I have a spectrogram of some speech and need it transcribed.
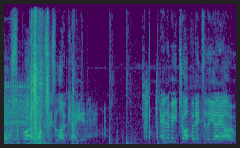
All supply boxes located. Enemy dropping into the AO.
